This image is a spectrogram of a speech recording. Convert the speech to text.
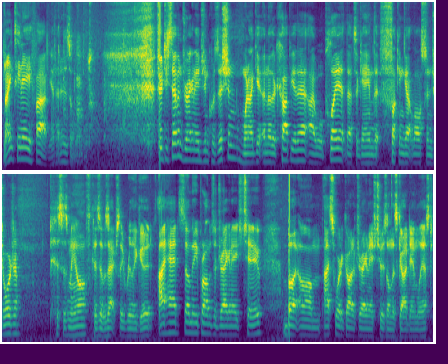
1985, yeah, that is old. 57, Dragon Age Inquisition. When I get another copy of that, I will play it. That's a game that fucking got lost in Georgia pisses me off because it was actually really good. I had so many problems with Dragon Age 2, but um, I swear to God, if Dragon Age 2 is on this goddamn list,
